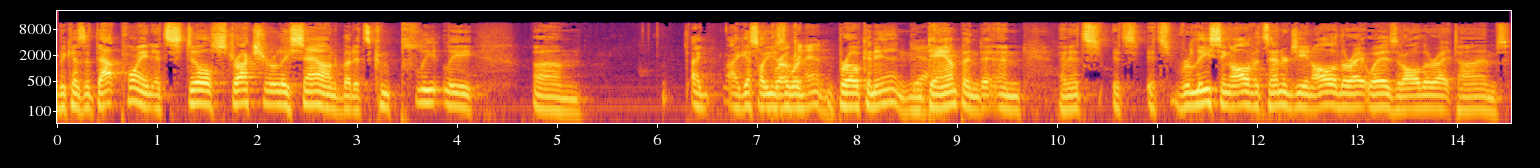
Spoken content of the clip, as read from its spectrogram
Because at that point, it's still structurally sound, but it's completely, um, I, I guess I'll use Broken the word in. broken in and Yeah. dampened, and and it's it's it's releasing all of its energy in all of the right ways at all the right times.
